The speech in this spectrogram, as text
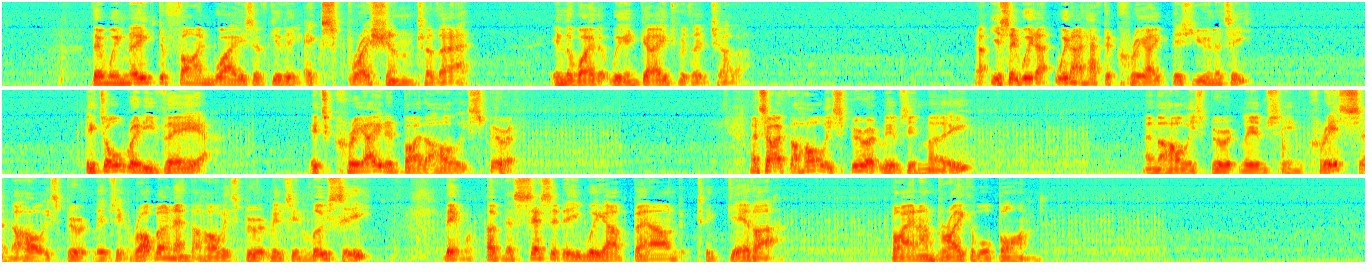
then we need to find ways of giving expression to that in the way that we engage with each other. You see, we don't, we don't have to create this unity. It's already there. It's created by the Holy Spirit. And so if the Holy Spirit lives in me, and the Holy Spirit lives in Chris, and the Holy Spirit lives in Robin, and the Holy Spirit lives in Lucy, then of necessity we are bound together by an unbreakable bond.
